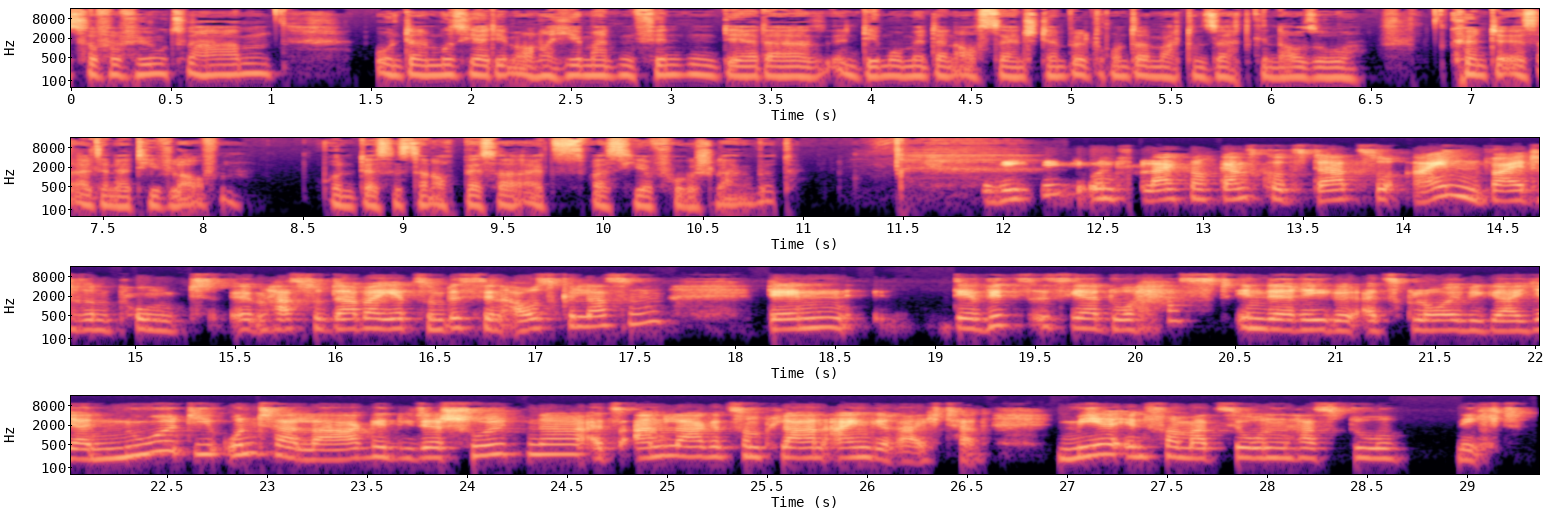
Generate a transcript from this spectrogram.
zur Verfügung zu haben. Und dann muss ich halt eben auch noch jemanden finden, der da in dem Moment dann auch seinen Stempel drunter macht und sagt, genauso könnte es alternativ laufen. Und das ist dann auch besser, als was hier vorgeschlagen wird. Richtig. Und vielleicht noch ganz kurz dazu einen weiteren Punkt ähm, hast du dabei jetzt so ein bisschen ausgelassen. Denn der Witz ist ja, du hast in der Regel als Gläubiger ja nur die Unterlage, die der Schuldner als Anlage zum Plan eingereicht hat. Mehr Informationen hast du nicht.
